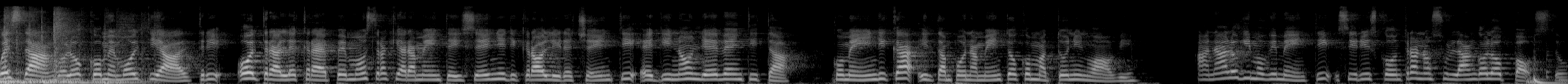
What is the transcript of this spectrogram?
Quest'angolo, come molti altri, oltre alle crepe mostra chiaramente i segni di crolli recenti e di non lieve entità, come indica il tamponamento con mattoni nuovi. Analoghi movimenti si riscontrano sull'angolo opposto.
